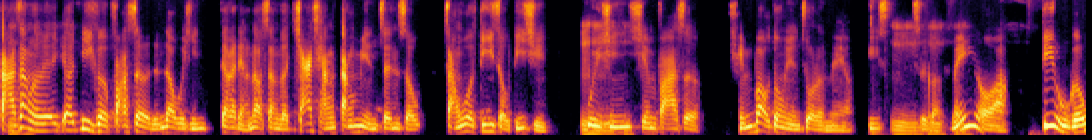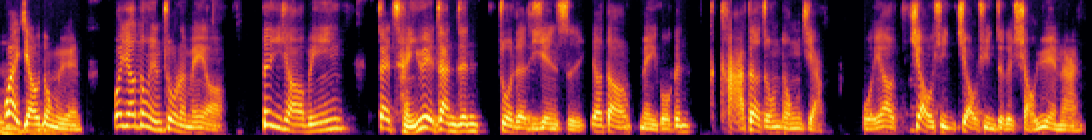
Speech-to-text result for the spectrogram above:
打仗了要立刻发射人造卫星，大概两到三个，加强当面征收，掌握第一手敌情，卫星先发射，情报动员做了没有？第四个没有啊。第五个外交动员，外交动员做了没有？邓小平在惩越战争做的一件事，要到美国跟卡特总统讲，我要教训教训这个小越南。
